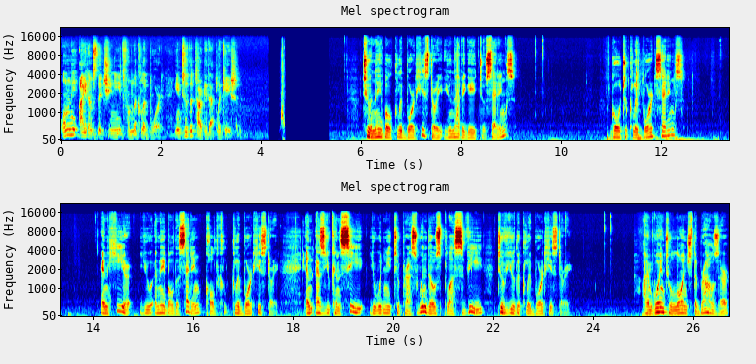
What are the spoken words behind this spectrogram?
only items that you need from the clipboard into the target application. To enable clipboard history, you navigate to Settings, go to Clipboard Settings, and here you enable the setting called Clipboard History. And as you can see, you would need to press Windows plus V to view the clipboard history. I'm going to launch the browser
